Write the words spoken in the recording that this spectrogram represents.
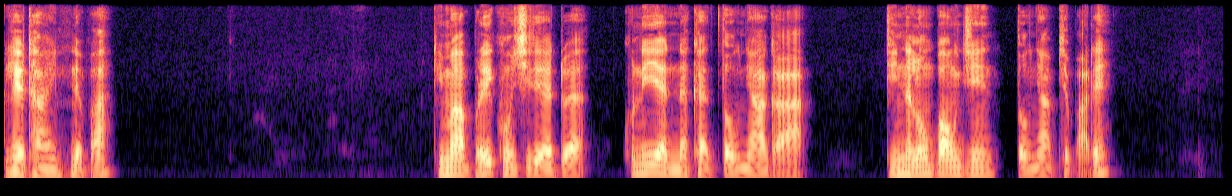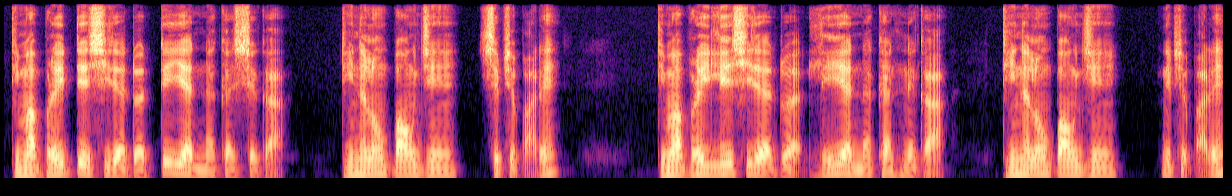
အလဲထိုင်နှစ်ပါဒီမှာ break ခွန်ရှိတဲ့အတွက်ခုနှစ်ရဲ့နက်ခတ်3ညကဒီနှလုံးပေါင်းခြင်း3ညဖြစ်ပါတယ်ဒီမှာ break 1ရှိတဲ့အတွက်1ရဲ့နက်ခတ်8က ဒီနှလုံးပေါင်းခြင်း၈ဖြစ်ပါတယ်ဒီမှာ break လေးရှိတဲ့အတွက်၄ရဲ့နက်ခတ်2ကဒီနှလုံးပေါင်းခြင်း2ဖြစ်ပါတယ်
